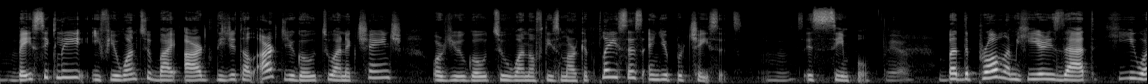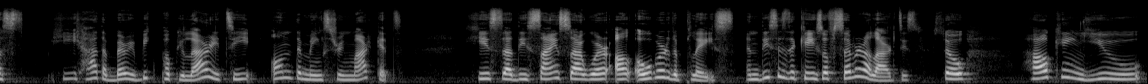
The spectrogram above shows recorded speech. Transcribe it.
Mm-hmm. Basically, if you want to buy art, digital art, you go to an exchange or you go to one of these marketplaces and you purchase it. It's simple. Yeah. But the problem here is that he was he had a very big popularity on the mainstream market. His uh, designs are, were all over the place, and this is the case of several artists. So, how can you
